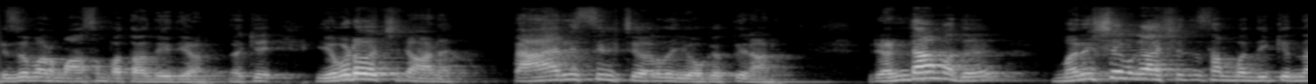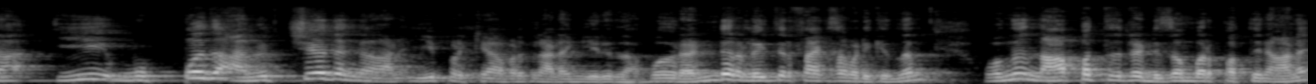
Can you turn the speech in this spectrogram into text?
ഡിസംബർ മാസം പത്താം തീയതിയാണ്. ഓക്കെ എവിടെ വെച്ചിട്ടാണ്? പാരീസിൽ ചേർന്ന യോഗത്തിനാണ് രണ്ടാമത് മനുഷ്യാവകാശത്തെ സംബന്ധിക്കുന്ന ഈ മുപ്പത് അനുച്ഛേദങ്ങളാണ് ഈ പ്രഖ്യാപനത്തിൽ അടങ്ങിയിരുന്നത്. അപ്പോൾ രണ്ട് റിലേറ്റഡ് ഫാക്ട്സ് പഠിക്കുന്നത്. ഒന്ന് നാൽപ്പത്തെട്ട് ഡിസംബർ പത്തിനാണ്.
